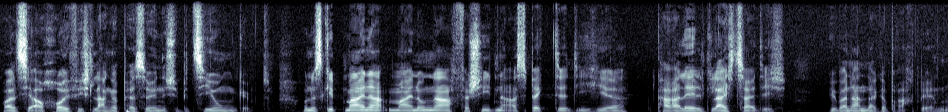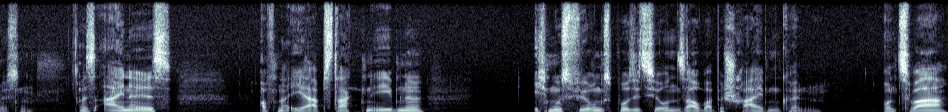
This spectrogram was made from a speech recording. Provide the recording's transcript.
weil es ja auch häufig lange persönliche Beziehungen gibt. Und es gibt meiner Meinung nach verschiedene Aspekte, die hier parallel gleichzeitig übereinander gebracht werden müssen. Das eine ist, auf einer eher abstrakten Ebene, ich muss Führungspositionen sauber beschreiben können. Und zwar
